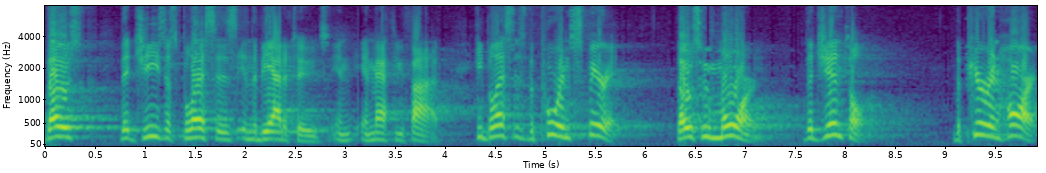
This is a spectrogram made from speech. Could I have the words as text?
those that Jesus blesses in the Beatitudes in, in Matthew 5. He blesses the poor in spirit, those who mourn, the gentle, the pure in heart,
